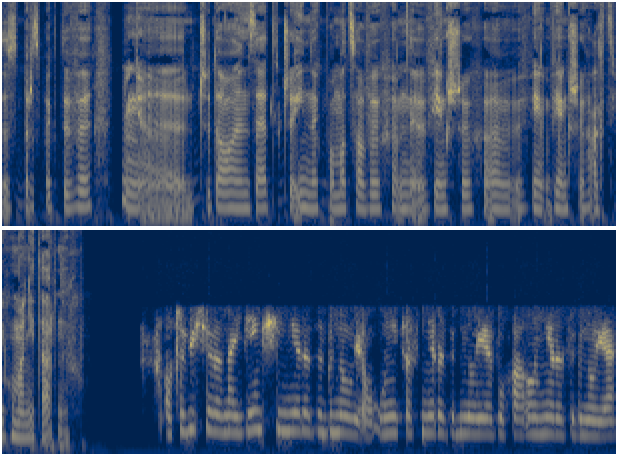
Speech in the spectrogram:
z perspektywy czy to ONZ, czy innych pomocowych większych, większych akcji humanitarnych? Oczywiście, że najwięksi nie rezygnują. UNICEF nie rezygnuje, WHO nie rezygnuje.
